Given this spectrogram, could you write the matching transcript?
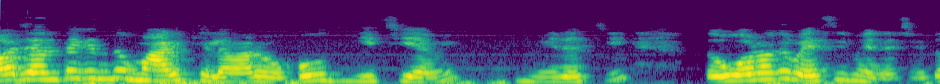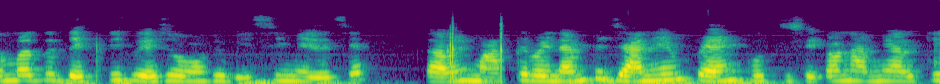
অজান্তে কিন্তু মার খেলাম। আর ওকেও দিয়েছি আমি মেরেছি। তো ও আমাকে বেশি মেরেছে। তোমরা তো দেখতেই পেয়েছ আমাকে বেশি মেরেছে। তো আমি মারতে পারি না। আমি তো জানি আমি প্র্যাঙ্ক করছি সে কারণে আমি আর কি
